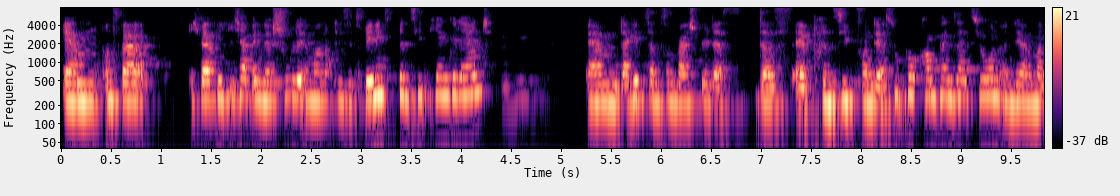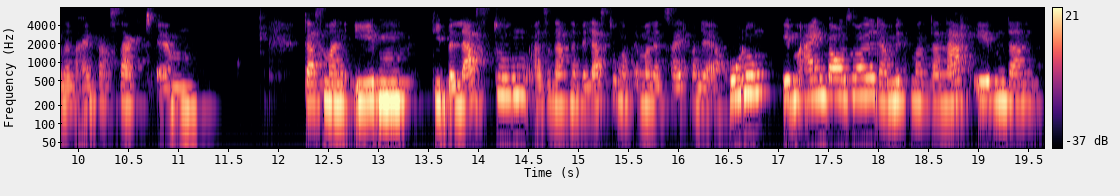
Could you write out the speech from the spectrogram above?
Ähm, und zwar, ich weiß nicht, ich habe in der Schule immer noch diese Trainingsprinzipien gelernt. Mhm. Ähm, da gibt es dann zum Beispiel das, das äh, Prinzip von der Superkompensation, in der man dann einfach sagt, ähm, dass man eben die Belastung, also nach einer Belastung auch immer eine Zeit von der Erholung eben einbauen soll, damit man danach eben dann,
